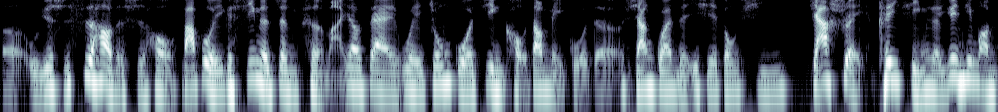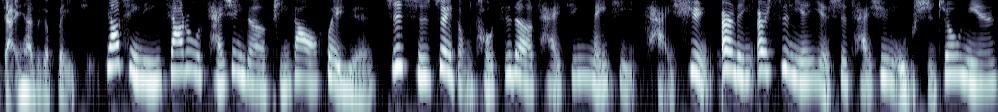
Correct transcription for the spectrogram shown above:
呃五月十四号的时候发布了一个新的政策嘛，要在为中国进口到美国的相关的一些东西。加税可以请那个愿金帮我们讲一下这个背景。邀请您加入财讯的频道会员，支持最懂投资的财经媒体财讯。二零二四年也是财讯五十周年。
